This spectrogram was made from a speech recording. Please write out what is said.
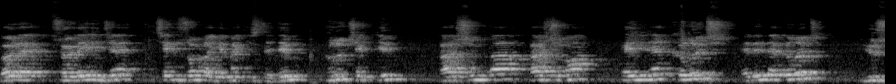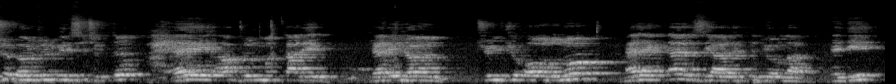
Böyle söyleyince içeri zorla girmek istedim. Kılıç çektim. Karşımda, karşıma eline kılıç, elinde kılıç, yüzü örtülü birisi çıktı. Ey Abdülmuttalip geri dön. Çünkü oğlunu melekler ziyaret ediyorlar dedi.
